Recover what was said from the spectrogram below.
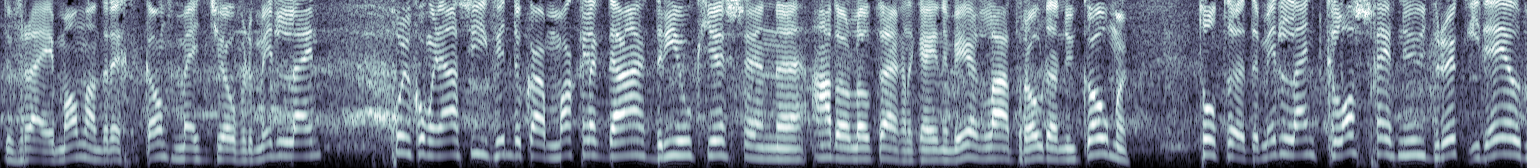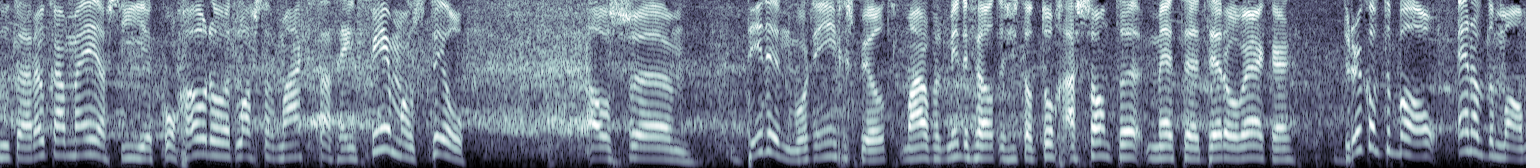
de vrije man, aan de rechterkant. Een metertje over de middenlijn. Goede combinatie. Vindt elkaar makkelijk daar. Driehoekjes. En uh, Ado loopt eigenlijk heen en weer. Laat Roda nu komen tot uh, de middenlijn. Klas geeft nu druk. Ideo doet daar ook aan mee. Als die Congolo het lastig maakt staat Heen Veerman stil. Als... Uh, Didden wordt ingespeeld. Maar op het middenveld is het dan toch Assante met uh, Werker. Druk op de bal en op de man.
